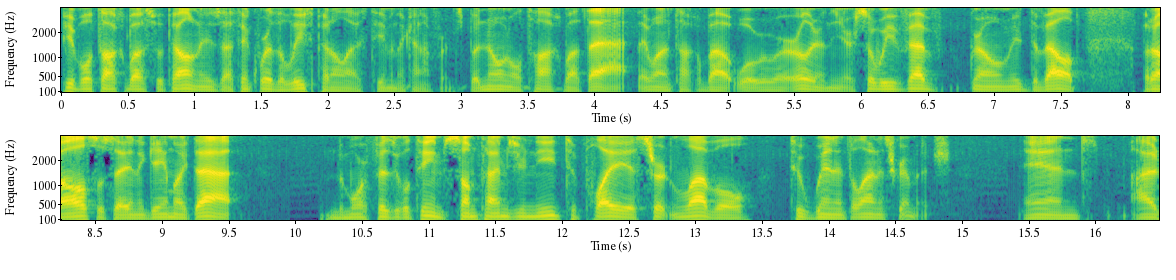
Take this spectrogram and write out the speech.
people talk about us with penalties. I think we're the least penalized team in the conference, but no one will talk about that. They want to talk about what we were earlier in the year. So we've have grown, we've developed but I'll also say in a game like that, the more physical teams, sometimes you need to play a certain level to win at the line of scrimmage. And I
